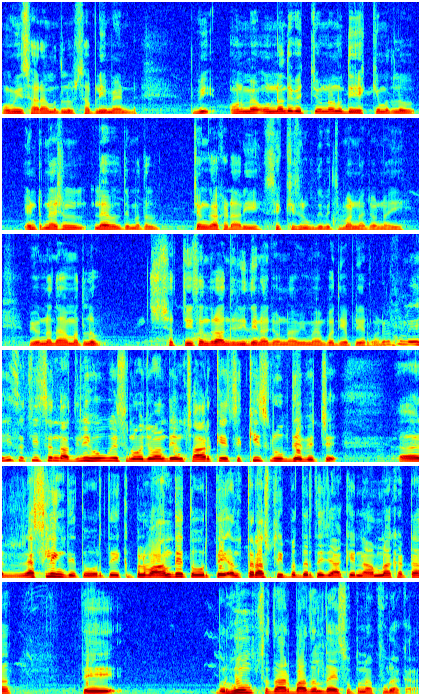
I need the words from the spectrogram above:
ਉਵੇਂ ਸਾਰਾ ਮਤਲਬ ਸਪਲੀਮੈਂਟ ਵੀ ਹੁਣ ਮੈਂ ਉਹਨਾਂ ਦੇ ਵਿੱਚ ਉਹਨਾਂ ਨੂੰ ਦੇਖ ਕੇ ਮਤਲਬ ਇੰਟਰਨੈਸ਼ਨਲ ਲੈਵਲ ਤੇ ਮਤਲਬ ਚੰਗਾ ਖਿਡਾਰੀ ਸਿੱਖੀ ਸਰੂਪ ਦੇ ਵਿੱਚ ਬਣਨਾ ਚਾਹੁੰਦਾ ਜੀ, ਵੀ ਉਹਨਾਂ ਦਾ ਮਤਲਬ ਸੱਚੀ ਸ਼ਰਧਾਂਜਲੀ ਦੇਣਾ ਚਾਹੁੰਦਾ ਵੀ ਮੈਂ ਵਧੀਆ ਪਲੇਅਰ ਬਣ ਕੇ। ਬਿਲਕੁਲ, ਇਹੀ ਸੱਚੀ ਸ਼ਰਧਾਂਜਲੀ ਹੋਊਗੀ ਇਸ ਨੌਜਵਾਨ ਦੇ ਅਨੁਸਾਰ ਕਿ ਸਿੱਖੀ ਸਰੂਪ ਦੇ ਵਿੱਚ ਰੈਸਲਿੰਗ ਦੇ ਤੌਰ ਤੇ, ਇੱਕ ਪਹਿਲਵਾਨ ਦੇ ਤੌਰ ਤੇ ਅੰਤਰਰਾਸ਼ਟਰੀ ਪੱਧਰ ਤੇ ਜਾ ਕੇ ਨਾਮਨਾ ਖੱਟਾਂ ਤੇ ਮਰਹੂਮ ਸਰਦਾਰ ਬਾਦਲ ਦਾ ਇਹ ਸੁਪਨਾ ਪੂਰਾ ਕਰਾਂ।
